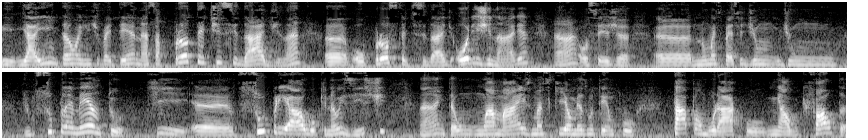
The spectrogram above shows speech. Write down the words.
E, e aí, então, a gente vai ter nessa proteticidade, né? Uh, ou prosteticidade originária, uh, ou seja, uh, numa espécie de um, de um, de um suplemento que é, supre algo que não existe, né? então um a mais, mas que ao mesmo tempo tapa um buraco em algo que falta,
